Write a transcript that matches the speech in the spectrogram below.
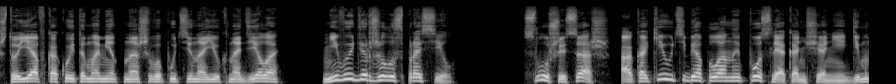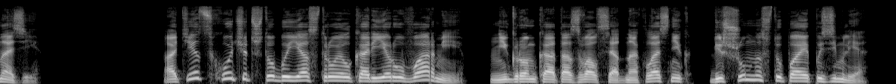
что я в какой-то момент нашего пути на юг на дело не выдержал и спросил, «Слушай, Саш, а какие у тебя планы после окончания гимназии?» «Отец хочет, чтобы я строил карьеру в армии», негромко отозвался одноклассник, бесшумно ступая по земле.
